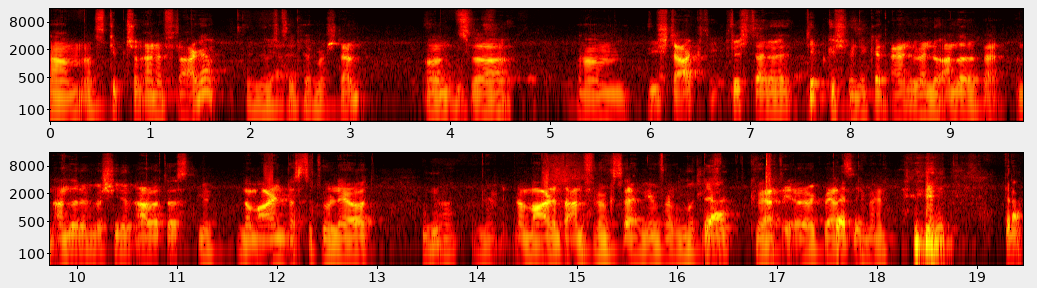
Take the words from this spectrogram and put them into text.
Ähm, es gibt schon eine Frage, die will ich dir mal stellen. Und zwar, ähm, wie stark bricht deine Tippgeschwindigkeit ein, wenn du andere, bei, an anderen Maschinen arbeitest mit normalen Tastaturlayout Mhm. Ja, normal unter Anführungszeichen, in vermutlich ja. QWERTY oder QWERTY, QWERTY. Mhm. genau.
